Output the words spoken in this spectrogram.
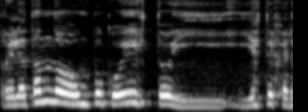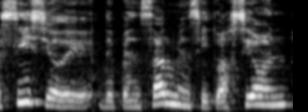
Relatando un poco esto y, este ejercicio de, pensarme en situación,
